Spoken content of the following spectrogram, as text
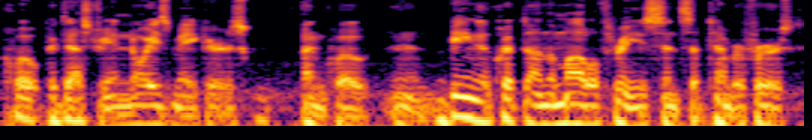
quote, pedestrian noisemakers, unquote, uh, being equipped on the Model 3s since September 1st.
